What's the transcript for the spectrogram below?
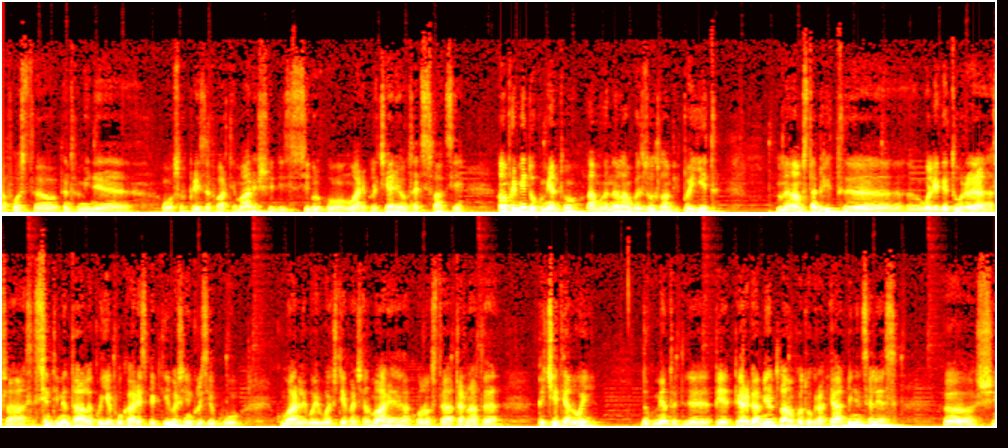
a fost uh, pentru mine o surpriză foarte mare și, sigur, cu o mare plăcere, o satisfacție. Am primit documentul la mână, l-am văzut, l-am pipăit, am stabilit uh, o legătură așa sentimentală cu epoca respectivă și inclusiv cu, cu marele voivod Ștefan cel Mare. Acolo stă atârnată pe cetea lui, documentul de, pe pergament, l-am fotografiat, bineînțeles, și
